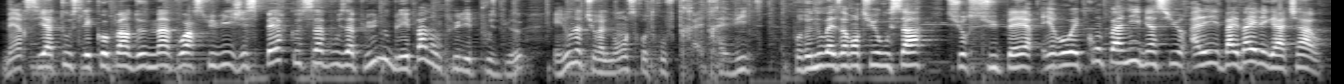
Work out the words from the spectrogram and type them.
Merci à tous les copains de m'avoir suivi, j'espère que ça vous a plu, n'oubliez pas non plus les pouces bleus, et nous naturellement on se retrouve très très vite pour de nouvelles aventures ou ça, sur Super Héros et compagnie bien sûr. Allez, bye bye les gars, ciao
